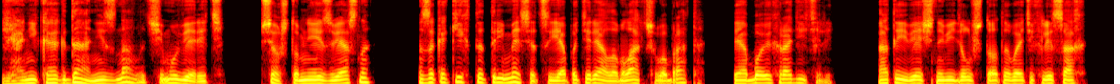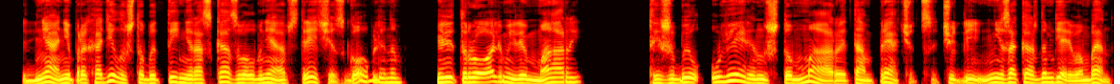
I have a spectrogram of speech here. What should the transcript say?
Я никогда не знала, чему верить. Все, что мне известно, за каких-то три месяца я потеряла младшего брата и обоих родителей. А ты вечно видел что-то в этих лесах. Дня не проходило, чтобы ты не рассказывал мне о встрече с гоблином или троллем, или марой. Ты же был уверен, что мары там прячутся, чуть ли не за каждым деревом, Бен.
